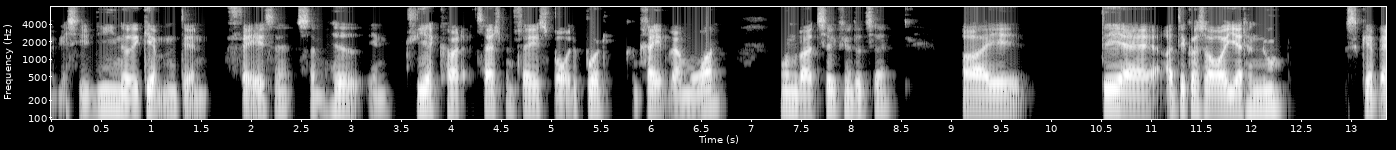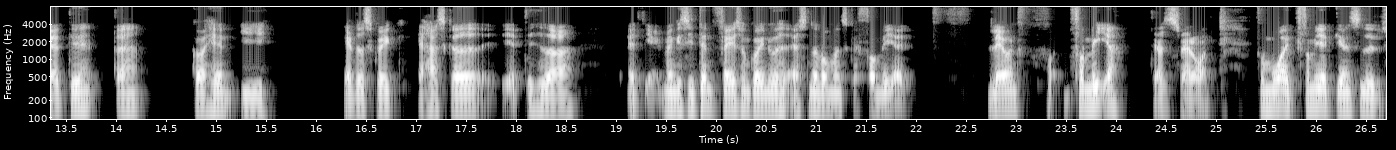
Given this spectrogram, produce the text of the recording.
man kan sige, lige noget igennem den fase, som hed en clear-cut attachment phase, hvor det burde konkret være moren, hun var tilknyttet til. Og øh, det er, og det går så over i, at han nu skal være det, der går hen i, jeg ved sgu ikke, jeg har skrevet, at det hedder, at man kan sige, den fase, hun går ind i, er sådan noget, hvor man skal formere, lave en, formere, det er også et svært ord, formere, formere et gensidigt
